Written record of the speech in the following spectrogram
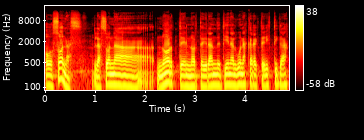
o zonas la zona norte, el norte grande, tiene algunas características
